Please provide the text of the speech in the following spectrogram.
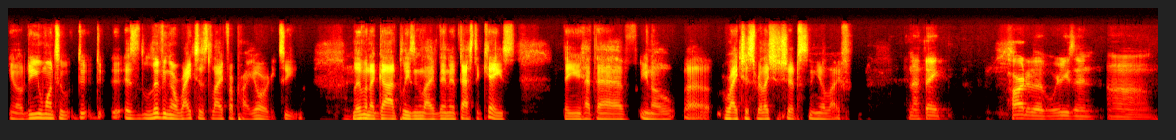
You know, do you want to? Do, do, is living a righteous life a priority to you? Mhm. Living a God pleasing life. Then, if that's the case, then you have to have you know uh, righteous relationships in your life. And I think part of the reason, um,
